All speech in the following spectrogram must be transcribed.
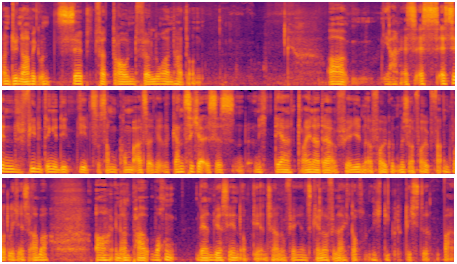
an Dynamik und Selbstvertrauen verloren hat. Und äh, ja, es, es, es sind viele Dinge, die, die zusammenkommen. Also ganz sicher ist es nicht der Trainer, der für jeden Erfolg und Misserfolg verantwortlich ist, aber oh, in ein paar Wochen werden wir sehen, ob die Entscheidung für Jens Keller vielleicht doch nicht die glücklichste war.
